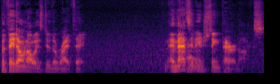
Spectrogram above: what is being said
but they don't always do the right thing, and that's an interesting paradox.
